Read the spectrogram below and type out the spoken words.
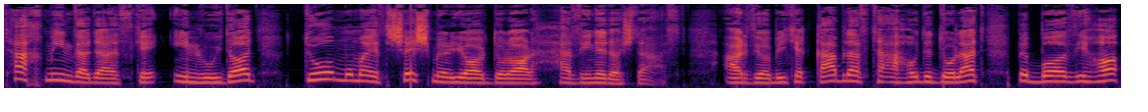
تخمین زده است که این رویداد دو ممیز 6 میلیارد دلار هزینه داشته است. ارزیابی که قبل از تعهد دولت به بازی ها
